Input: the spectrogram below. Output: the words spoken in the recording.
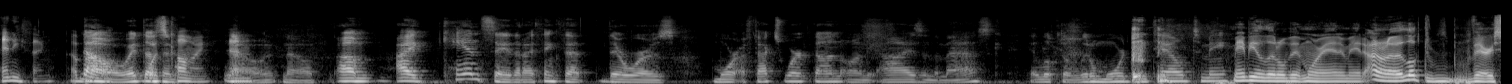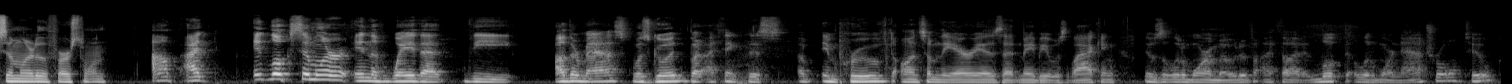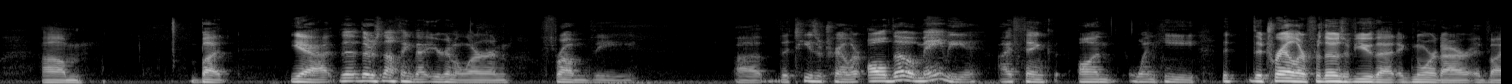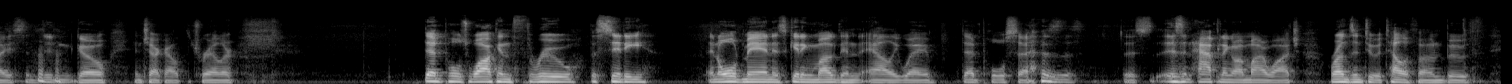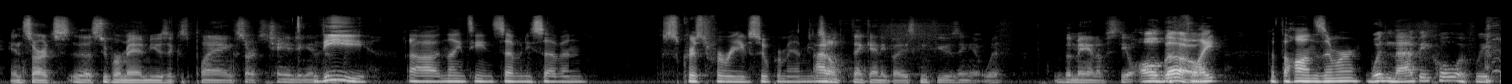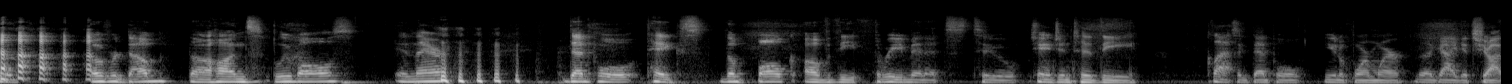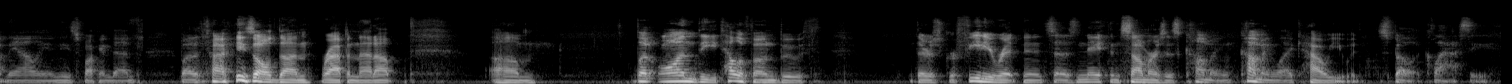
anything about No, it what's doesn't. coming. And No, no. Um, I can say that I think that there was more effects work done on the eyes and the mask. It looked a little more detailed to me. Maybe a little bit more animated. I don't know. It looked very similar to the first one. Um, I it looked similar in the way that the other mask was good, but I think this uh, improved on some of the areas that maybe it was lacking. It was a little more emotive. I thought it looked a little more natural too. Um, but yeah, th- there's nothing that you're gonna learn from the uh, the teaser trailer. Although maybe I think on when he the, the trailer for those of you that ignored our advice and didn't go and check out the trailer. Deadpool's walking through the city. An old man is getting mugged in an alleyway. Deadpool says this, this isn't happening on my watch. Runs into a telephone booth and starts the Superman music is playing. Starts changing into The uh, 1977 Christopher Reeve Superman music. I don't think anybody's confusing it with the Man of Steel. with Although, Flight with the Hans Zimmer. wouldn't that be cool if we could overdub the Hans Blue Balls in there? Deadpool takes the bulk of the three minutes to change into the classic Deadpool uniform where the guy gets shot in the alley and he's fucking dead. By the time he's all done wrapping that up. Um, but on the telephone booth, there's graffiti written and it says Nathan Summers is coming. Coming like how you would spell it classy.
